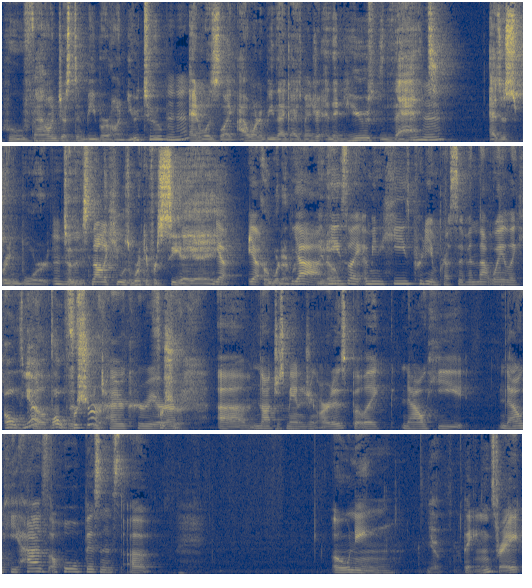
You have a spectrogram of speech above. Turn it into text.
who found Justin Bieber on YouTube Mm-hmm. and was like, I want to be that guy's manager, and then used that. Mm-hmm. As a springboard to it's not like he was working for CAA yeah, yeah, or whatever. Yeah, you know? he's like, I mean, he's pretty impressive in that way. Like, he's Oh, yeah. built Oh, for sure. entire career, For sure. um, not just managing artists, but like now he now he has a whole business of owning Yep. things, right?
